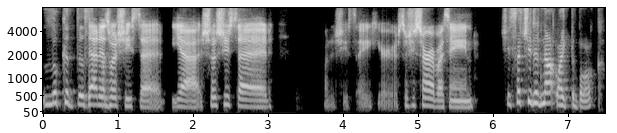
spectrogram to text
look at this. That is what she said. Yeah. So she said, what did she say here? So she started by saying, she said she did not like the book.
